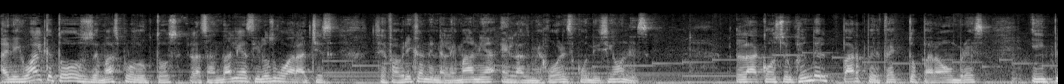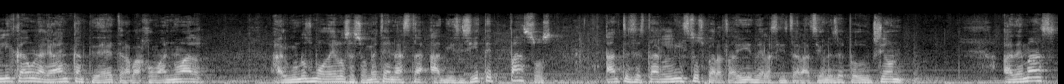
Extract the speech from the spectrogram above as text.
Al igual que todos sus demás productos, las sandalias y los guaraches se fabrican en Alemania en las mejores condiciones. La construcción del par perfecto para hombres implica una gran cantidad de trabajo manual. Algunos modelos se someten hasta a 17 pasos antes de estar listos para salir de las instalaciones de producción. Además,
